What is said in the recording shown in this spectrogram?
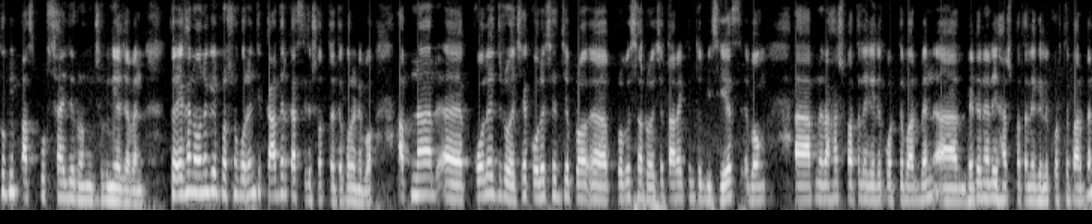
কপি পাসপোর্ট সাইজের রঙিন ছবি নিয়ে যাবেন। তো এখানে অনেকেই প্রশ্ন করেন যে কাদের কাছ থেকে সত্যায়িত করে নেব? আপনার কলেজ রয়েছে কলেজের যে প্রফেসর রয়েছে তারা কিন্তু বিসিএস এবং আপনারা হাসপাতালে গেলে করতে পারবেন ভেটেনারি হাসপাতালে গেলে করতে পারবেন।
